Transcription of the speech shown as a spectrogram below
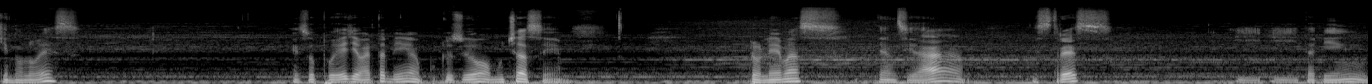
que no lo es. Eso puede llevar también a, inclusive a muchos eh, problemas de ansiedad, estrés y también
